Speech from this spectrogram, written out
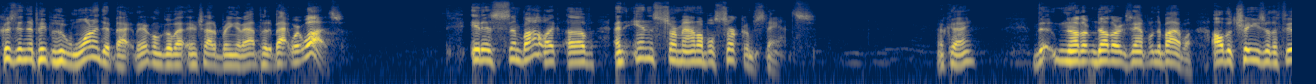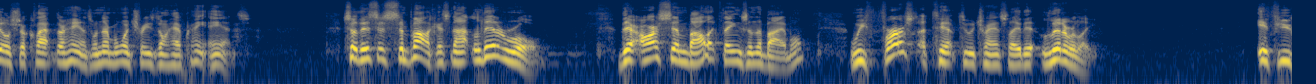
Because then the people who wanted it back there are going to go back there and try to bring it out and put it back where it was. It is symbolic of an insurmountable circumstance. Okay? Another, another example in the Bible. All the trees of the field shall clap their hands. Well, number one, trees don't have hands. So this is symbolic. It's not literal. There are symbolic things in the Bible. We first attempt to translate it literally. If you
